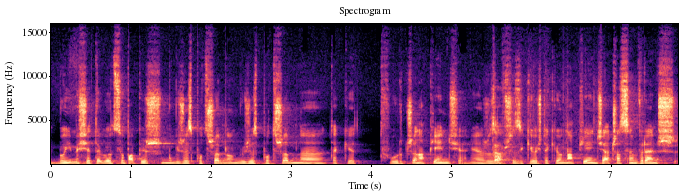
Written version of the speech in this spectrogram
boimy się tego, co papież mówi, że jest potrzebne. On mówi, że jest potrzebne takie twórcze napięcie, nie? że zawsze z jakiegoś takiego napięcia, a czasem wręcz y,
